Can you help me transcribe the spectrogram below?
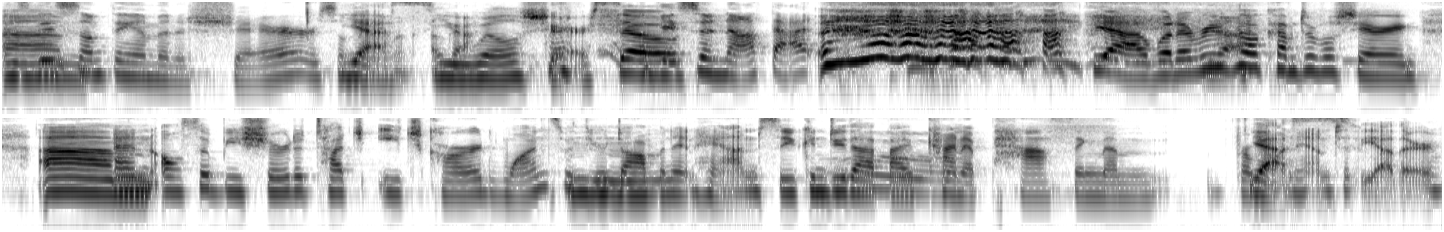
Is this something I'm going to share or something? Um, Yes, gonna- you will share. So Okay, so not that. yeah, whatever you Yeah. feel comfortable sharing. Um, And also be sure to touch each card once with your dominant hand. So you can do that by kind of passing them from Yes. one hand to the other.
